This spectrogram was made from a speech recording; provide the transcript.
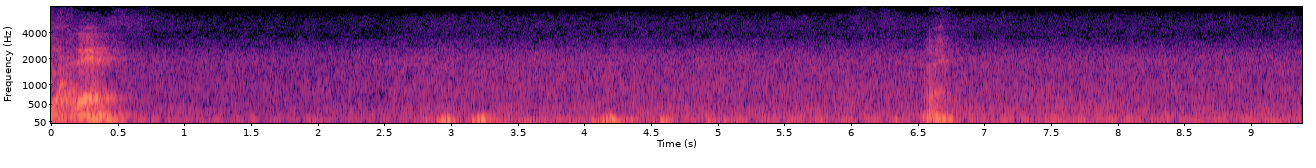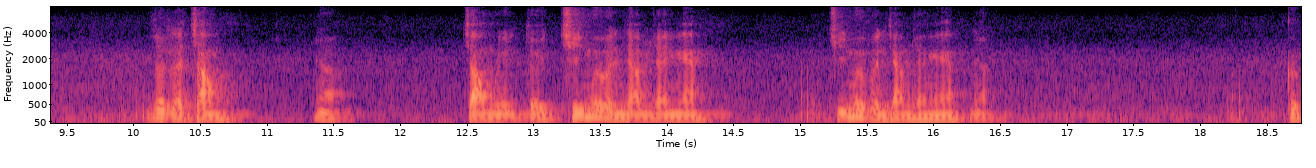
dọi đèn. Đây. Rất là trong nhá. Trong lên tới 90 phần trăm cho anh em. 90 phần trăm cho anh em nhé cực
